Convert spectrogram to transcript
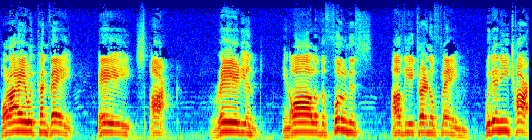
For I would convey a spark, radiant in all of the fullness of the eternal flame within each heart.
